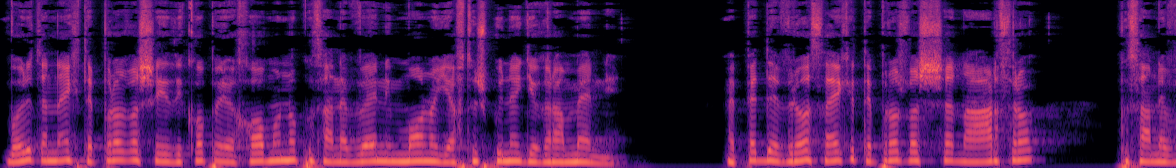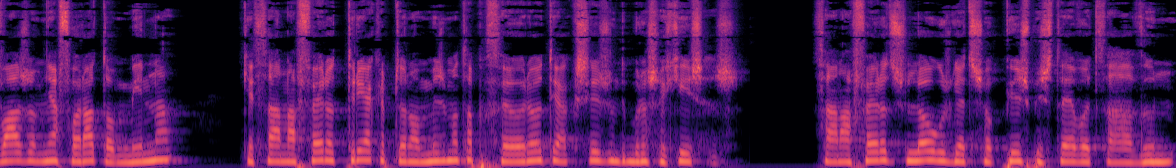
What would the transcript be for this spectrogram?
Μπορείτε να έχετε πρόσβαση σε ειδικό περιεχόμενο που θα ανεβαίνει μόνο για αυτούς που είναι εγγεγραμμένοι. Με 5 ευρώ θα έχετε πρόσβαση σε ένα άρθρο που θα ανεβάζω μια φορά το μήνα και θα αναφέρω τρία κρυπτονομίσματα που θεωρώ ότι αξίζουν την προσοχή σας. Θα αναφέρω τους λόγους για τους οποίους πιστεύω ότι θα δουν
